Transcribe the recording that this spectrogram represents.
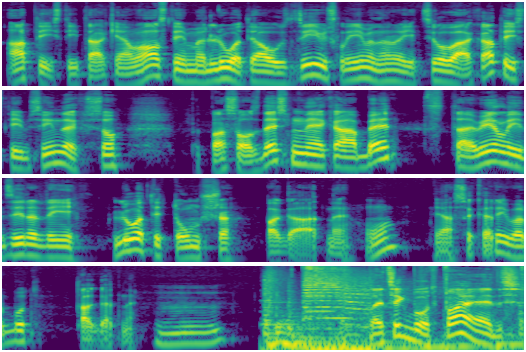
attīstītākajām valstīm ar ļoti augstu dzīves līmeni, arī cilvēku attīstības indeksu, pat pasaules desmitniekā, bet tā vienlīdz ir arī ļoti tumša pagātne. Un, jāsaka, arī varbūt tagadne. Mm. Lai cik būtu paēdis,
